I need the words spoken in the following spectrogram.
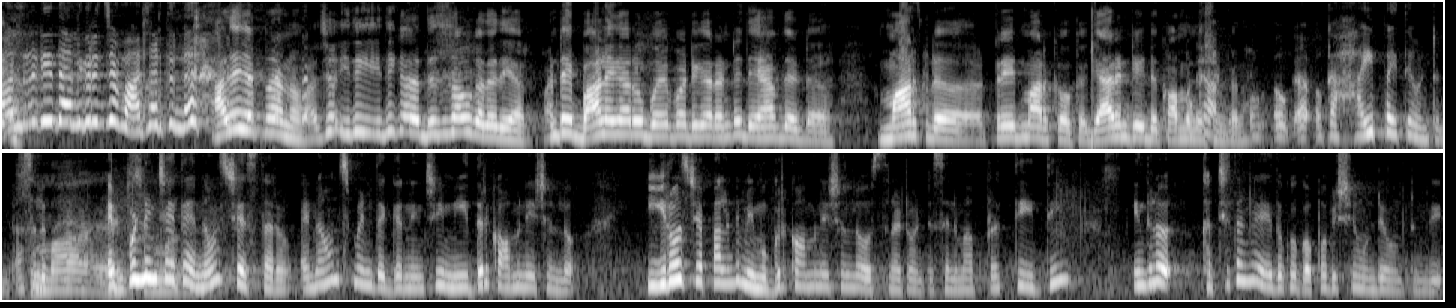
ఆల్రెడీ దాని గురించి మాట్లాడుతున్నారు. అదే చెప్తున్నాను. సో ఇది ఇది కదా దిస్ ఇస్ హౌ కదా దే ఆర్ అంటే బాలయ్య గారు బోయపాటి గారు అంటే they have that marked trade mark ఒక గ్యారంటీడ్ కాంబినేషన్ కదా. ఒక- హైప్ అయితే ఉంటుంది. అసలు ఎప్పటి నుంచి అయితే అనౌన్స్ చేస్తారో అనౌన్స్మెంట్ దగ్గర నుంచి మీ ఇద్దరి కాంబినేషన్లో ఈ రోజు చెప్పాలంటే మీ ముగ్గురు కాంబినేషన్లో వస్తున్నటువంటి సినిమా ప్రతిదీ ఇందులో ఖచ్చితంగా ఏదో ఒక గొప్ప విషయం ఉండే ఉంటుంది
